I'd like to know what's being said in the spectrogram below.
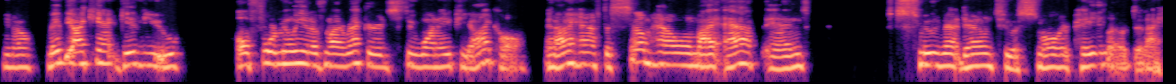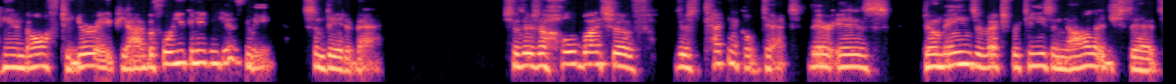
you know, maybe I can't give you all 4 million of my records through one API call. And I have to somehow on my app end smooth that down to a smaller payload that I hand off to your API before you can even give me some data back. So there's a whole bunch of, there's technical debt. There is domains of expertise and knowledge that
